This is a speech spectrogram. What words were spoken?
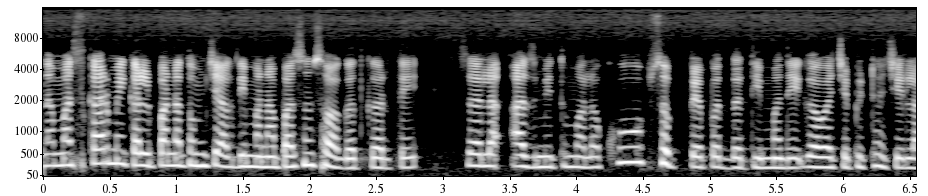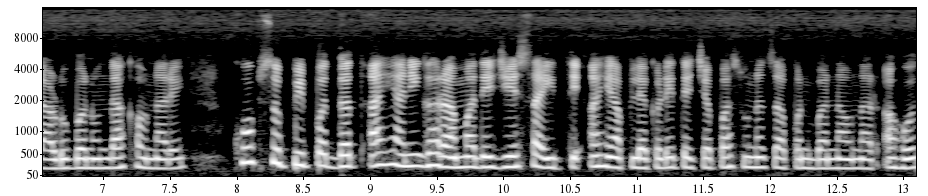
नमस्कार मी कल्पना तुमचे अगदी मनापासून स्वागत करते. चला आज मी तुम्हाला खूप सोप्या पद्धतीमध्ये गव्हाच्या पिठाचे लाडू बनवून दाखवणार आहे. खूप सोपी पद्धत आहे आणि घरामध्ये जे साहित्य आहे आपल्याकडे त्याच्यापासूनच आपण बनवणार आहोत.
